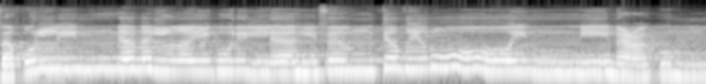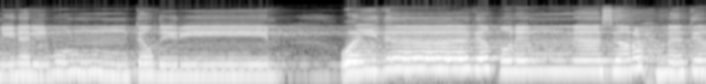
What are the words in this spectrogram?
فقل إنما الغيب لله فانتظروا إني معكم من المنتظرين. وإذا ذقنا الناس رحمة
